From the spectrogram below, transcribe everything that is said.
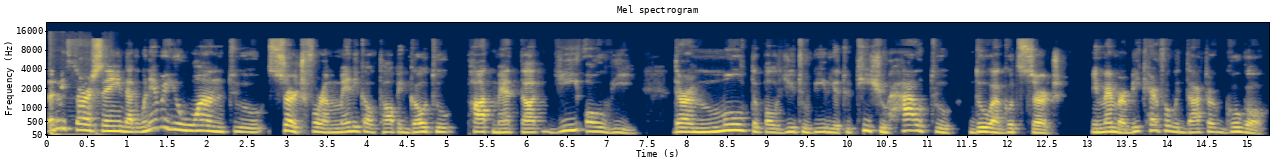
Let me start saying that whenever you want to search for a medical topic, go to pubmed.gov. There are multiple YouTube videos to teach you how to do a good search. Remember, be careful with Dr. Google.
